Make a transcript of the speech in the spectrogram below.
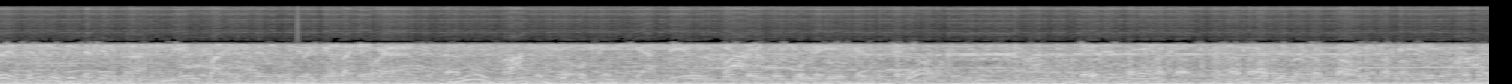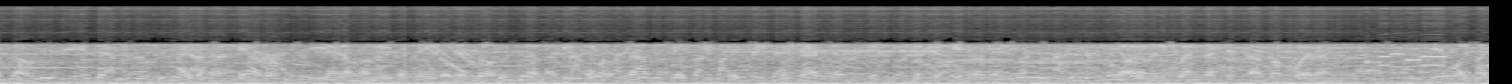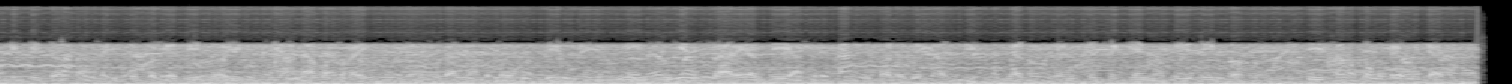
1370, 1480 GHz, mil watts de potência. Deus que tem compromisso com o Senhor. Ustedes en la casa, la la familia demasiado y la familia. La familia ahora me di cuenta que estando afuera, llevo al más chiquito, al coquetito bien clarea el día, de aquí, ya los pequeños hijos, y estamos como tres muchachos.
